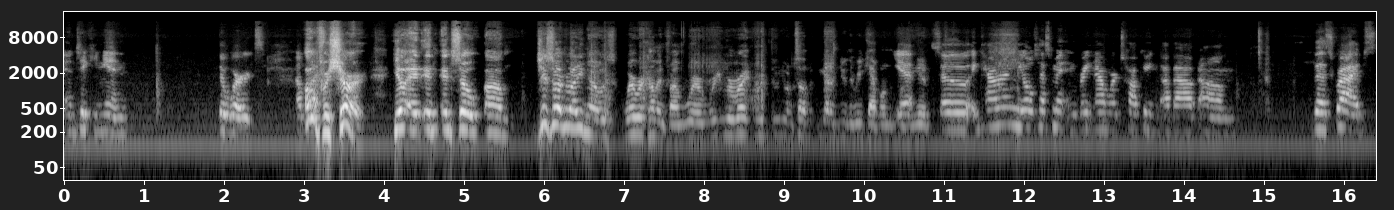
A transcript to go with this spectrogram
and taking in the words. Of Oh, what- for sure. You know, and, and, and so um, just so everybody knows where we're coming from, we're we're, right. We're, you, want to tell, you got to do the recap on Yeah. on the end. So encountering the Old Testament, and right now we're talking about um, the scribes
